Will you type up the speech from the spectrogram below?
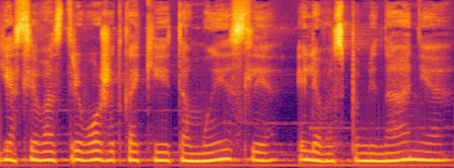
Если вас тревожат какие-то мысли или воспоминания,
